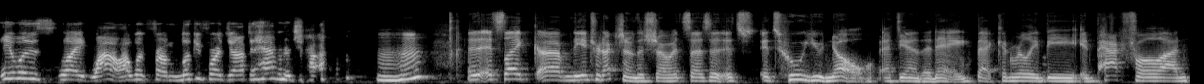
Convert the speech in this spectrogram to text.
it was like wow i went from looking for a job to having a job Mm-hmm. It's like um, the introduction of the show. It says it's it's who you know at the end of the day that can really be impactful on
